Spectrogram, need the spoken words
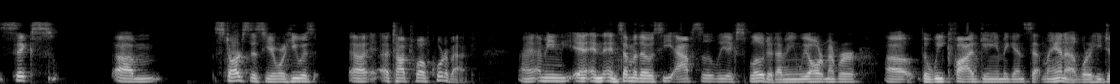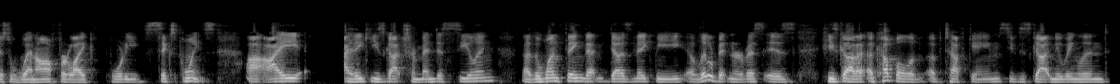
six um starts this year where he was uh, a top 12 quarterback. I mean, and, and some of those he absolutely exploded. I mean, we all remember uh, the Week Five game against Atlanta where he just went off for like 46 points. Uh, I I think he's got tremendous ceiling. Uh, the one thing that does make me a little bit nervous is he's got a, a couple of, of, tough games. He's got New England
